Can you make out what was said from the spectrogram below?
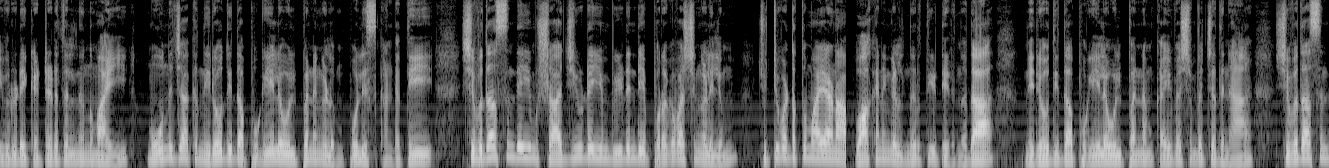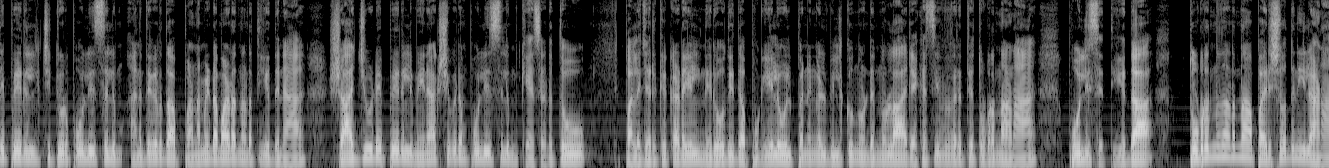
ഇവരുടെ കെട്ടിടത്തിൽ നിന്നുമായി മൂന്ന് ചാക്ക് നിരോധിത പുകയില ഉൽപ്പന്നങ്ങളും പോലീസ് കണ്ടെത്തി. ശിവദാസിന്റെയും ഷാജിയുടെയും വീടിന്റെ പുറകുവശങ്ങളിലും ചുറ്റുവട്ടത്തുമായാണ് വാഹനങ്ങൾ നിർത്തിയിട്ടിരുന്നത്. നിരോധിത പുകയില ഉൽപ്പന്നം കൈവശം വെച്ചതിന് ശിവദാസിന്റെ പേരിൽ ചിറ്റൂർ പോലീസിലും അനധികൃത പണമിടപാട് നടത്തിയതിന് ഷാജിയുടെ പേരിൽ മീനാക്ഷിപുരം പോലീസിലും കേസെടുത്തു. പലചരക്ക് കടയിൽ നിരോധിത പുകയില ഉൽപ്പന്നങ്ങൾ വിൽക്കുന്നുണ്ടെന്നുള്ള രഹസ്യവിവരത്തെ തുടർന്നാണ് പോലീസ് എത്തിയത്. തുടർന്ന് നടന്ന പരിശോധനയിലാണ്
